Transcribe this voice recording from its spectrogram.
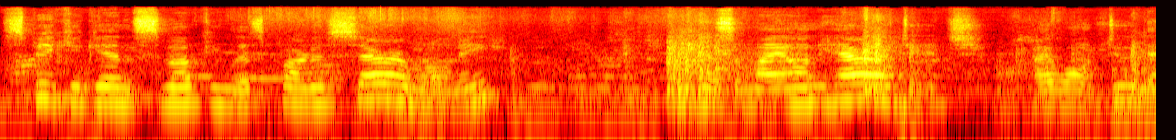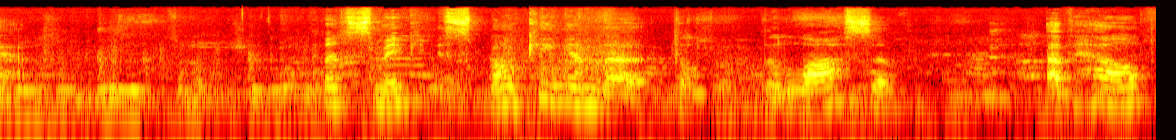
speak against smoking that's part of ceremony because of my own heritage. I won't do that. But smoking, and the, the, the loss of, of health,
